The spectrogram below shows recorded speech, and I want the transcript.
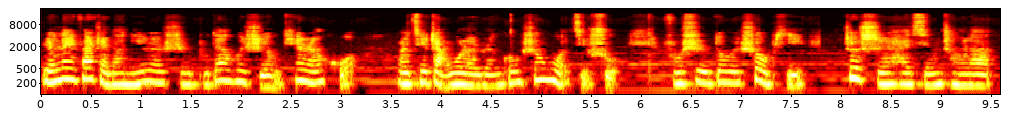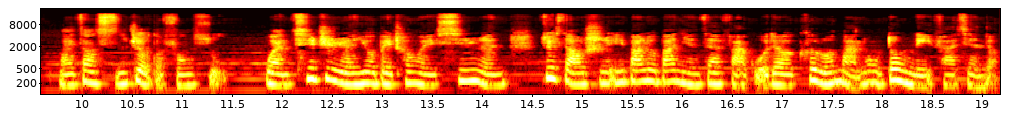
人类发展到泥人时，不但会使用天然火，而且掌握了人工生火技术，服饰多为兽皮。这时还形成了埋葬死者的风俗。晚期智人又被称为新人，最早是一八六八年在法国的克罗马农洞里发现的。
